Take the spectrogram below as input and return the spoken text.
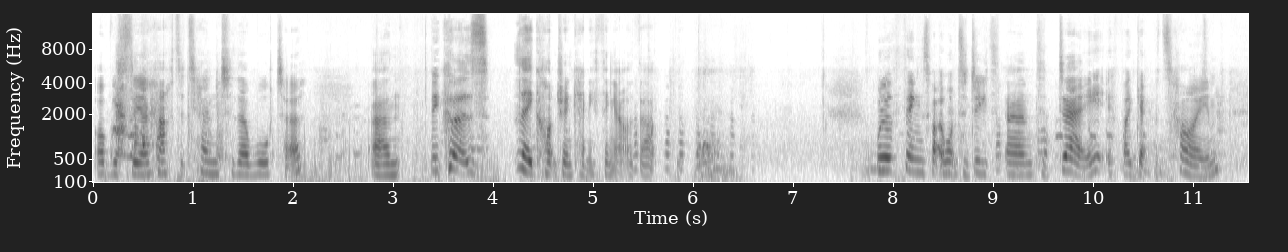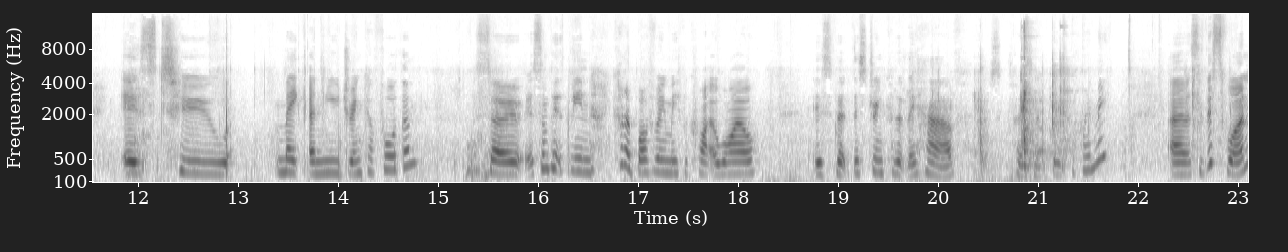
obviously I have to tend to their water um, because they can't drink anything out of that. One of the things that I want to do um, today, if I get the time, is to make a new drinker for them. So it's something that's been kind of bothering me for quite a while, is that this drinker that they have, just closing the gate behind me, uh, so this one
